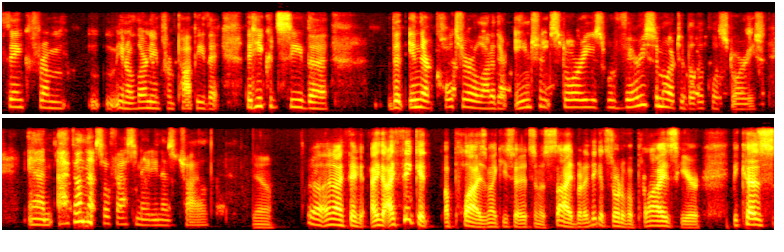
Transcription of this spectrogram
think from you know learning from poppy that that he could see the that in their culture a lot of their ancient stories were very similar to biblical stories and i found that so fascinating as a child yeah well, and I think I, I think it applies. Like you said, it's an aside, but I think it sort of applies here because,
